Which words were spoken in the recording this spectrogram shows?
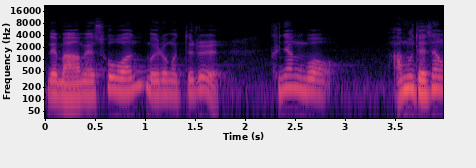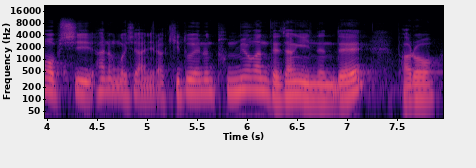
내 마음의 소원 뭐 이런 것들을 그냥 뭐 아무 대상 없이 하는 것이 아니라 기도에는 분명한 대상이 있는데 바로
